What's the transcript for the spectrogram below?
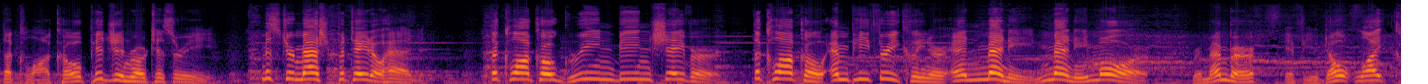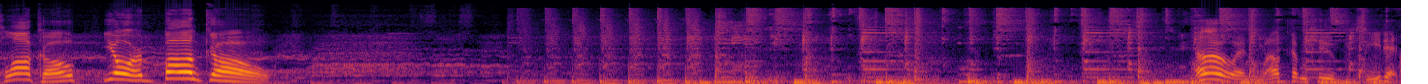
the Clawco Pigeon Rotisserie, Mr. Mashed Potato Head, the Clawco Green Bean Shaver, the Clawco MP3 Cleaner, and many, many more. Remember, if you don't like Clawco, you're Bonko! Hello and welcome to Beat It,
